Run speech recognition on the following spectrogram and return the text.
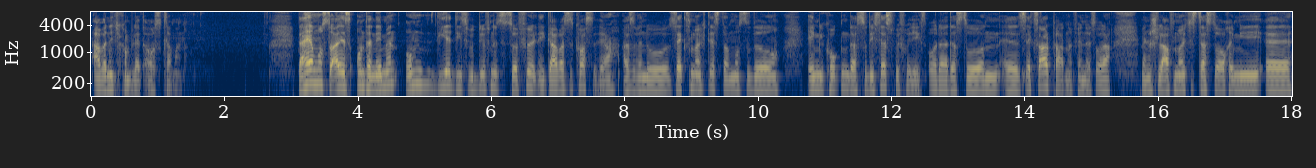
aber nicht komplett ausklammern. Daher musst du alles unternehmen, um dir diese Bedürfnisse zu erfüllen, egal was es kostet, ja. Also wenn du Sex möchtest, dann musst du irgendwie gucken, dass du dich selbst befriedigst oder dass du einen äh, Sexualpartner findest oder wenn du schlafen möchtest, dass du auch irgendwie äh,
